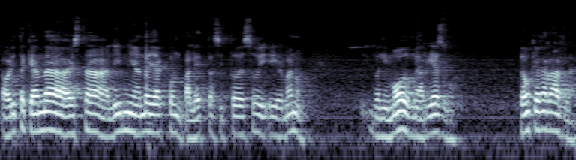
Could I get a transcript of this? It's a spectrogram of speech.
ahorita que anda esta Livni, anda ya con paletas y todo eso, y, hermano, pues ni modo, me arriesgo, tengo que agarrarla.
